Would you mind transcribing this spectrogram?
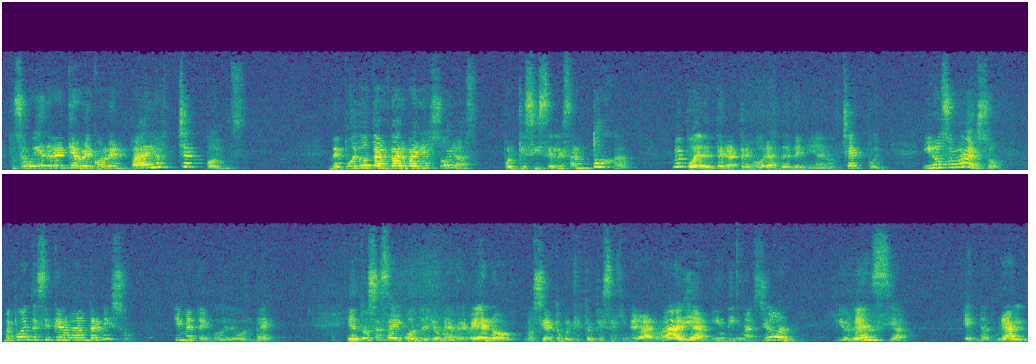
Entonces voy a tener que recorrer varios checkpoints. Me puedo tardar varias horas, porque si se les antoja, me pueden tener tres horas de venida en un checkpoint. Y no solo eso, me pueden decir que no me dan permiso y me tengo que devolver. Y entonces ahí cuando yo me revelo, ¿no es cierto? Porque esto empieza a generar rabia, indignación, violencia, es natural.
